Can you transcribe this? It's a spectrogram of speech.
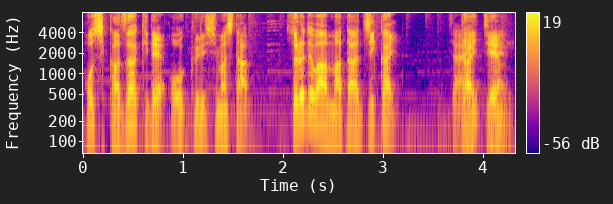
星和明でお送りしました。それではまた次回。再见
